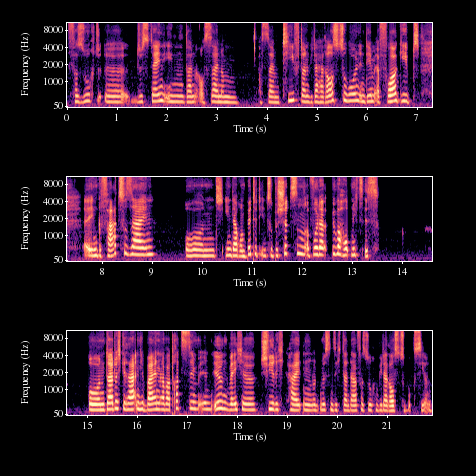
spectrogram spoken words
versucht äh, Justine ihn dann aus seinem, aus seinem Tief dann wieder herauszuholen, indem er vorgibt, äh, in Gefahr zu sein und ihn darum bittet, ihn zu beschützen, obwohl da überhaupt nichts ist. Und dadurch geraten die beiden aber trotzdem in irgendwelche Schwierigkeiten und müssen sich dann da versuchen, wieder rauszubuxieren.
